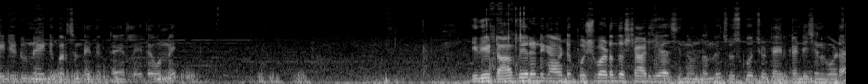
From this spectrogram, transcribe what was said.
ఎయిటీ టు నైంటీ పర్సెంట్ అయితే టైర్లు అయితే ఉన్నాయి. ఇది టాప్ వేరియంట్ కాబట్టి పుష్ బటన్తో స్టార్ట్ చేయాల్సింది ఉంటుంది. చూసుకోవచ్చు టైర్ కండిషన్ కూడా.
